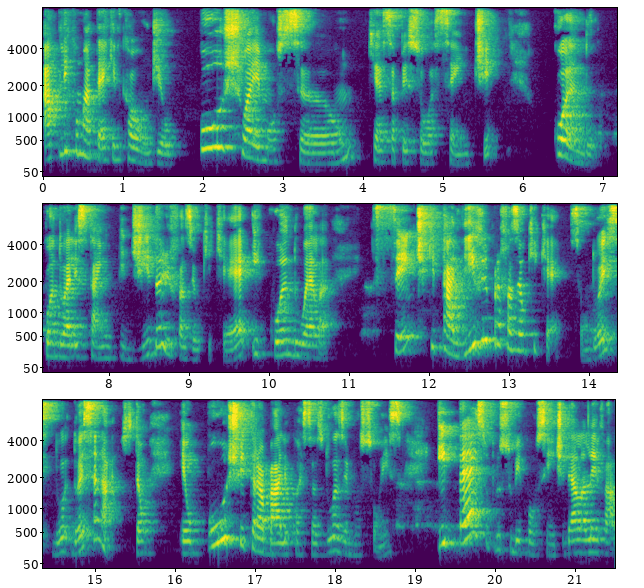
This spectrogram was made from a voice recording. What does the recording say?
Aplico uma técnica onde eu puxo a emoção que essa pessoa sente quando quando ela está impedida de fazer o que quer e quando ela sente que está livre para fazer o que quer. São dois, dois cenários. Então, eu puxo e trabalho com essas duas emoções e peço para o subconsciente dela levar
